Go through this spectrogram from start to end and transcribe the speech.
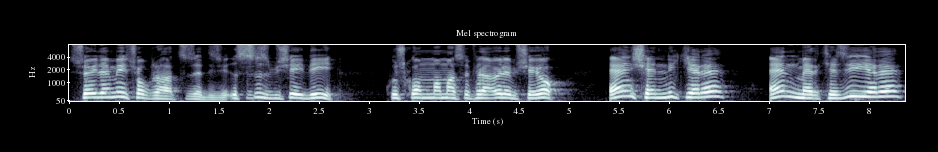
söylemi çok rahatsız edici. Issız bir şey değil. Kuş konmaması falan öyle bir şey yok. En şenlik yere, en merkezi yere,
